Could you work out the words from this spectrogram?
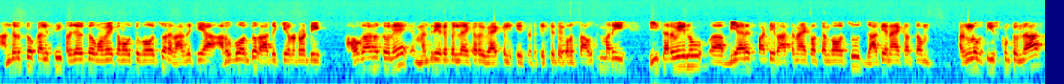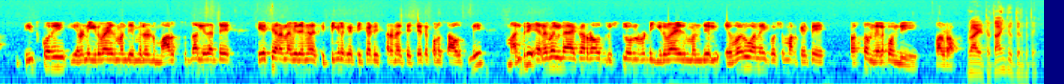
అందరితో కలిసి ప్రజలతో మమేకం అవుతూ కావచ్చు అలా రాజకీయ అనుభవంతో రాజకీయ ఉన్నటువంటి అవగాహనతోనే మంత్రి ఎర్రబెల్లి నాయకర్ వ్యాఖ్యలు చేసినట్టు చర్చ కొనసాగుతుంది. మరి ఈ సర్వేను బీఆర్ఎస్ పార్టీ రాష్ట్ర నాయకత్వం కావచ్చు జాతీయ నాయకత్వం పరిగణలోకి తీసుకుంటుందా? తీసుకొని ఇరవై ఇరవై ఐదు మంది ఎమ్మెల్యేలను మారుస్తుందా? లేదంటే కేసీఆర్ అన్న విధంగానే సిట్టింగ్లకి టికెట్ ఇస్తారనే చర్చ అయితే కొనసాగుతుంది. మంత్రి ఎర్రబెల్లి దయాకర్ రావు దృష్టిలో ఉన్నటువంటి ఇరవై ఐదు మంది ఎవరు అనే క్వశ్చన్ మార్క్ అయితే ప్రస్తుతం నెలకొంది Balarao. Right thank you Tirupati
